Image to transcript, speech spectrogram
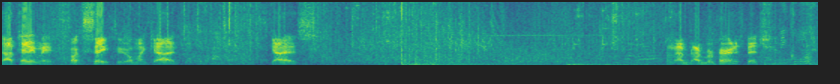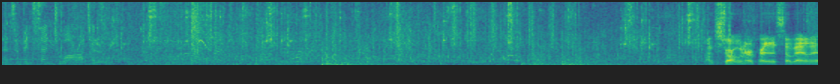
Stop hitting me. Fuck's sake, dude. Oh my god. These guys. I'm, I'm, I'm repairing this bitch. Enemy coordinates have been sent to our artillery. I'm struggling to repair this so badly.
